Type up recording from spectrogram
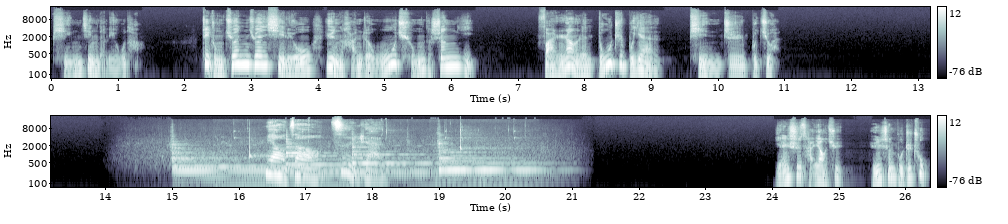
平静的流淌。这种涓涓细流蕴含着无穷的生意，反让人读之不厌，品之不倦。妙造自然，言师采药去，云深不知处。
